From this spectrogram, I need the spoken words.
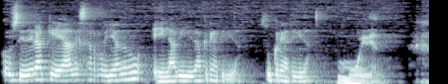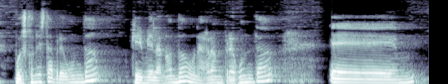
considera que ha desarrollado eh, la habilidad creatividad, su creatividad. Muy bien. Pues con esta pregunta, que me la noto, una gran pregunta, eh,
